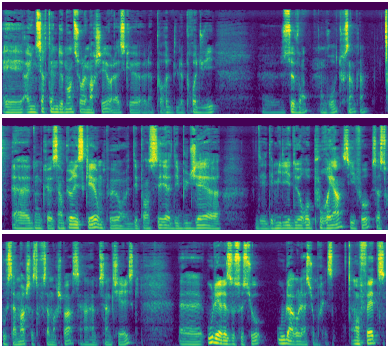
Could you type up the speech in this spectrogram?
et a une certaine demande sur le marché. Voilà, est-ce que le produit euh, se vend, en gros, tout simple. Hein. donc c'est un peu risqué, on peut dépenser des budgets, des, milliers d'euros pour rien s'il faut. Ça se trouve ça marche, ça se trouve ça marche pas, c'est un, un, petit risque. ou les réseaux sociaux, ou la relation presse. En fait,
